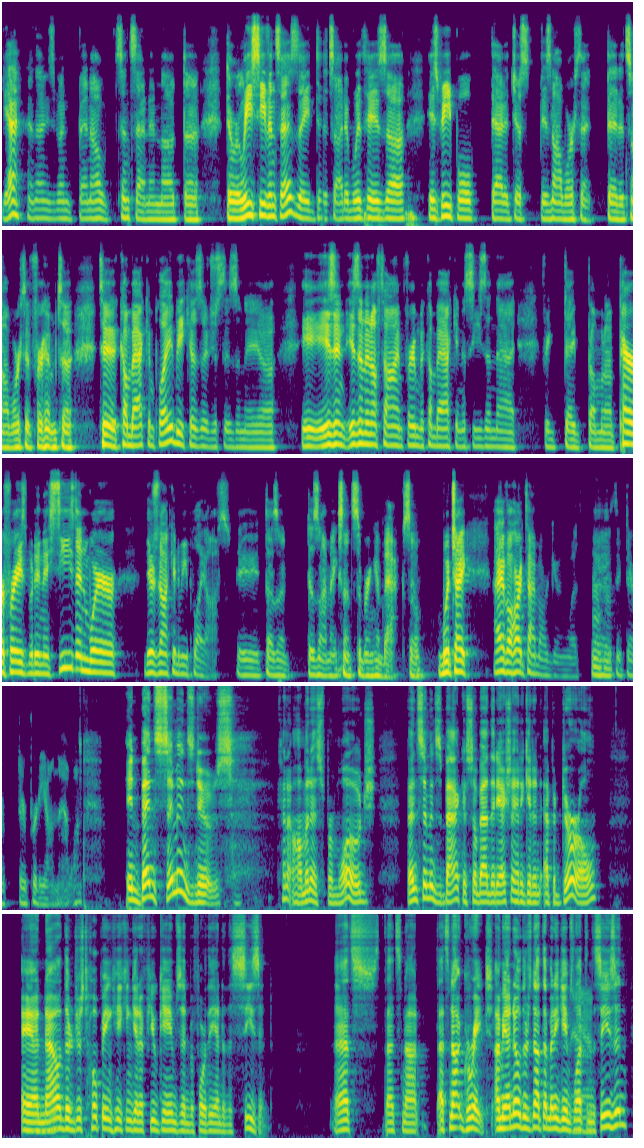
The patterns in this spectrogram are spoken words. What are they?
yeah, and then he's been been out since then. And uh, the the release even says they decided with his his people that it just is not worth it that it's not worth it for him to to come back and play because there just isn't a uh, isn't isn't enough time for him to come back in a season that I, I'm going to paraphrase, but in a season where there's not going to be playoffs, it doesn't does not make sense to bring him back. So, which I I have a hard time arguing with. Mm-hmm. I think they're they're pretty on that one. In Ben Simmons news, kind of ominous from Woj. Ben Simmons' back is so bad that he actually had to get an epidural and now they're just hoping he can get a few games in before the end of the season. That's that's not that's not great. I mean, I know there's not that many games yeah. left in the season,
